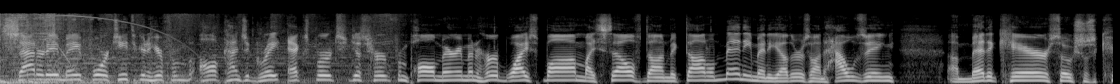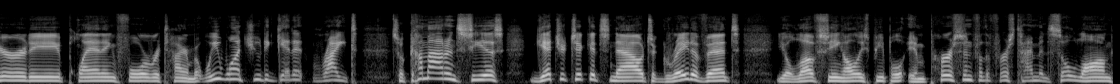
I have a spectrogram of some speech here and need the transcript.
Saturday, May 14th, you're going to hear from all kinds of great experts. You just heard from Paul Merriman, Herb Weisbaum, myself, Don McDonald, many, many others on housing, uh, Medicare, Social Security, planning for retirement. We want you to get it right. So come out and see us. Get your tickets now. It's a great event. You'll love seeing all these people in person for the first time in so long.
